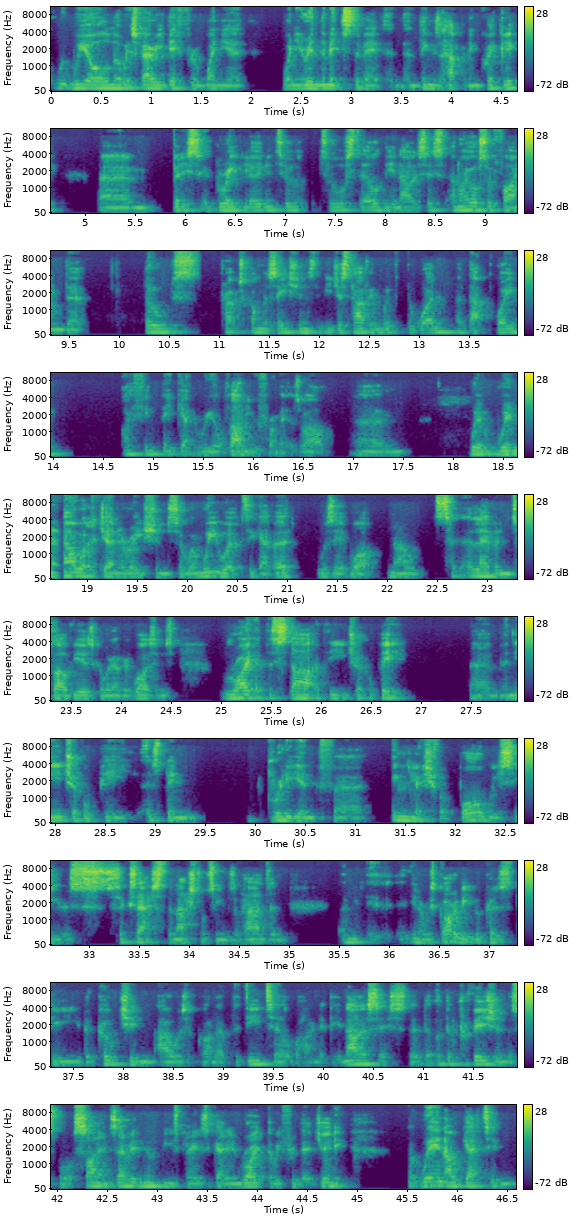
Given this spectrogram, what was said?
we, we all know it's very different when you're when you're in the midst of it and, and things are happening quickly. Um, but it's a great learning tool, tool still, the analysis. And I also find that those perhaps conversations that you're just having with the one at that point, I think they get real value from it as well. Um, we're, we're now at a generation. So when we worked together, was it what now 11, 12 years ago, whatever it was, it was right at the start of the Triple P. Um, and the Triple P has been brilliant for English football. We see the success the national teams have had, and and uh, you know it's got to be because the the coaching hours have gone up, the detail behind it, the analysis, the, the, the provision, the sports science, everything that these players are getting right the way through their journey. But we're now getting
